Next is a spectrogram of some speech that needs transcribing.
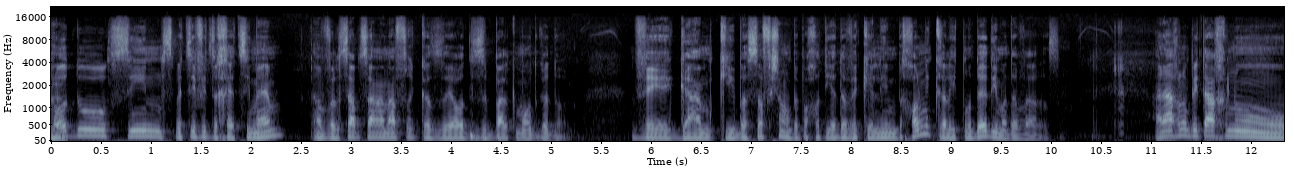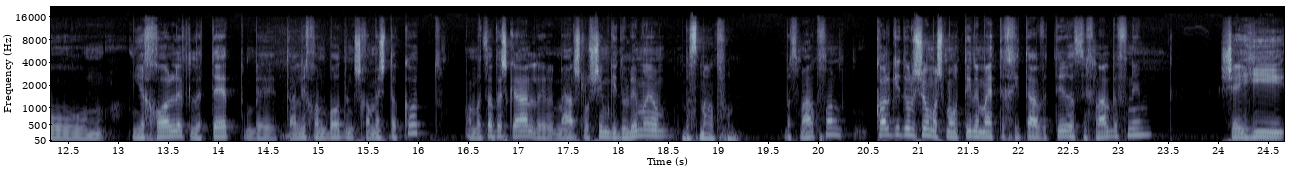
הודו, סין, ספציפית זה חצי מהם, אבל Sub-Saharan Africa זה עוד איזה bulk מאוד גדול. וגם כי בסוף יש לנו הרבה פחות ידע וכלים בכל מקרה להתמודד עם הדבר הזה. אנחנו פיתחנו יכולת לתת בתהליך onboarding של חמש דקות, המלצת השקיה למעל 30 גידולים היום בסמארטפון. בסמארטפון. כל גידול שהוא משמעותי למעט חיטה ותירס נכלל בפנים, שהיא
